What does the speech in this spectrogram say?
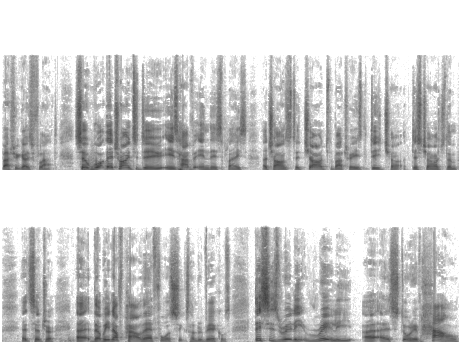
battery goes flat. So what they're trying to do is have in this place a chance to charge the batteries, discharge, them, etc. Uh, there'll be enough power there for 600 vehicles. This is really, really uh, a story of how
